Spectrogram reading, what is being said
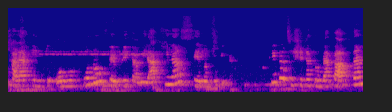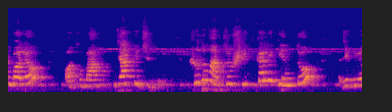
ছাড়া কিন্তু অন্য কোনো ফেব্রিক আমি রাখি না সেলও করি না। ঠিক আছে? সেটা তোমরা কাপ্তান বলো, অথবা যা কিছু। শুধুমাত্র শীতকালে কিন্তু যেগুলো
